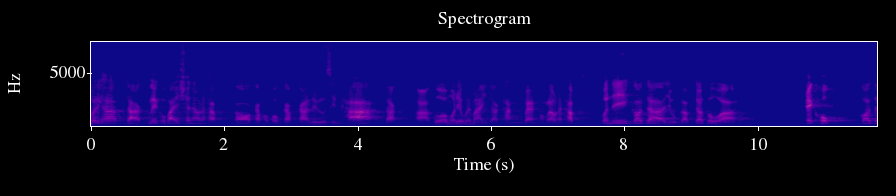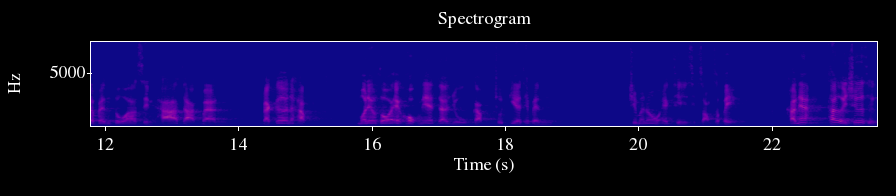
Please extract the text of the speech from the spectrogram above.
วัสดีครับ จาก Lego Byte Channel นะครับ ก็กลับมาพบกับการรีวิวสินค้าจากาตัวโมเดลใหม่ๆ จากทางแบรนด์ของเรานะครับ วันนี้ก็จะอยู่กับเจ้าตัว X6 ก็จะเป็นตัวสินค้าจากแบรนด์ b a c k e r นะครับ โมเดลตัว X6 นี้จะอยู่กับชุดเกียร์ที่เป็น Shimano XT 12 Speed คราวนี้ถ้าเอ่ยชื่อถึง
